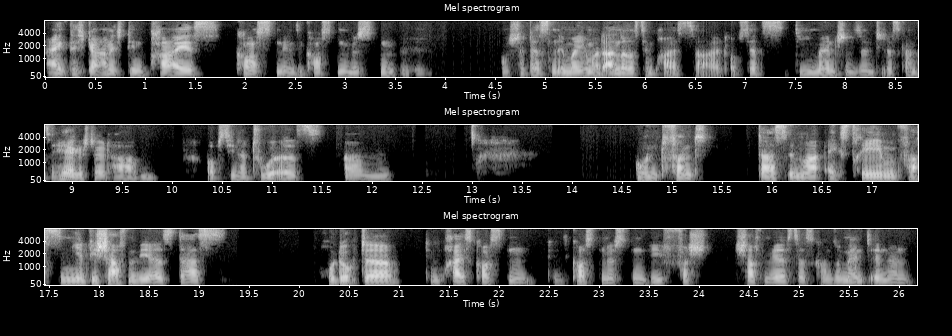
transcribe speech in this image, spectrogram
eigentlich gar nicht den Preis kosten, den sie kosten müssten. Mhm. Und stattdessen immer jemand anderes den Preis zahlt. Ob es jetzt die Menschen sind, die das Ganze hergestellt haben, ob es die Natur ist. Ähm, und fand das immer extrem faszinierend. Wie schaffen wir es, dass Produkte den Preis kosten, den sie kosten müssten? Wie schaffen wir es, dass KonsumentInnen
